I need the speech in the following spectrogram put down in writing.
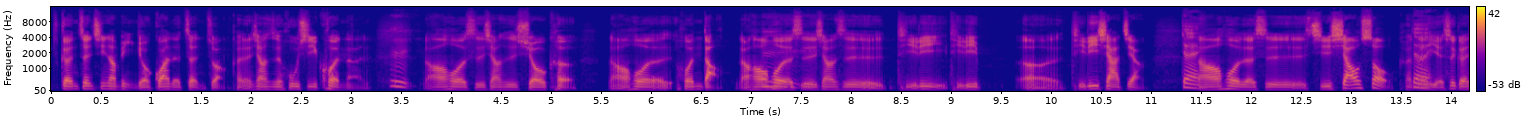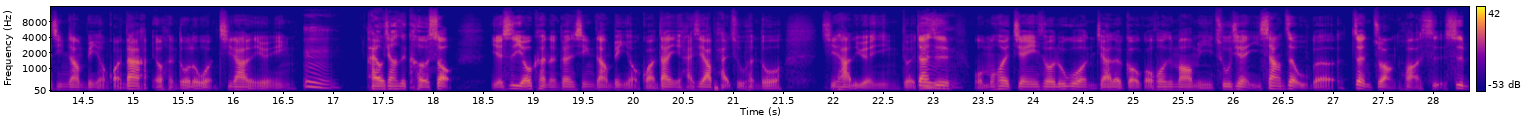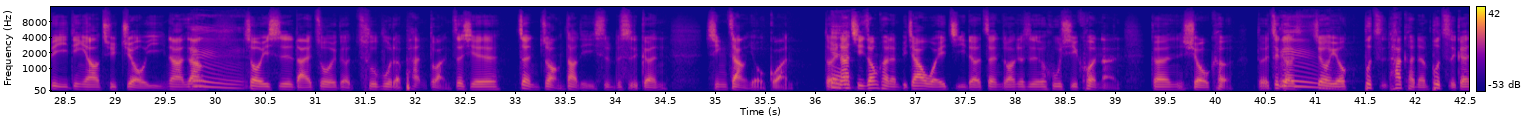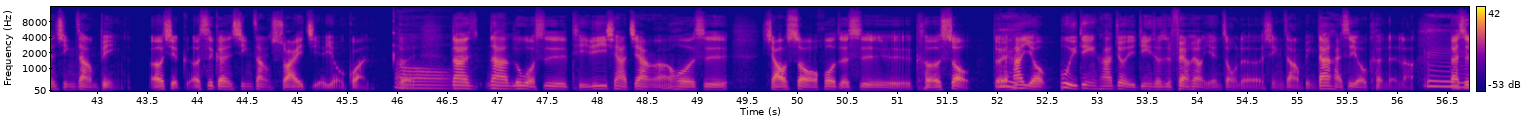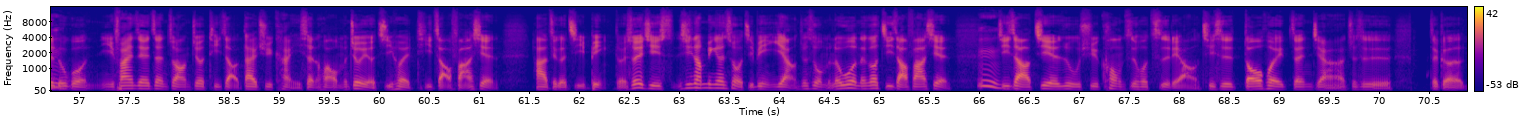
跟真心脏病有关的症状，可能像是呼吸困难，嗯，然后或者是像是休克。然后或者昏倒，然后或者是像是体力、嗯、体力呃体力下降，对，然后或者是其实消瘦，可能也是跟心脏病有关，但有很多的问其他的原因，嗯，还有像是咳嗽，也是有可能跟心脏病有关，但也还是要排除很多其他的原因，对。但是我们会建议说，如果你家的狗狗或是猫咪出现以上这五个症状的话，是势必一定要去就医，那让兽医师来做一个初步的判断，这些症状到底是不是跟心脏有关，对，那其中可能比较危急的症状就是呼吸困难跟休克，对，这个就有不止，它可能不止跟心脏病，而且而是跟心脏衰竭有关，对，那那如果是体力下降啊，或者是消瘦，或者是咳嗽。对，它有不一定，它就一定就是非常非常严重的心脏病，但还是有可能啦。嗯，但是如果你发现这些症状，就提早带去看医生的话，我们就有机会提早发现它这个疾病。对，所以其实心脏病跟所有疾病一样，就是我们如果能够及早发现，嗯，及早介入去控制或治疗，其实都会增加就是这个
